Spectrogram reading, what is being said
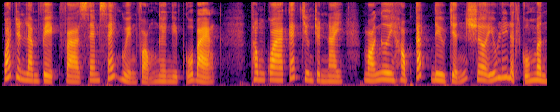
quá trình làm việc và xem xét nguyện vọng nghề nghiệp của bạn. Thông qua các chương trình này, mọi người học cách điều chỉnh sơ yếu lý lịch của mình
